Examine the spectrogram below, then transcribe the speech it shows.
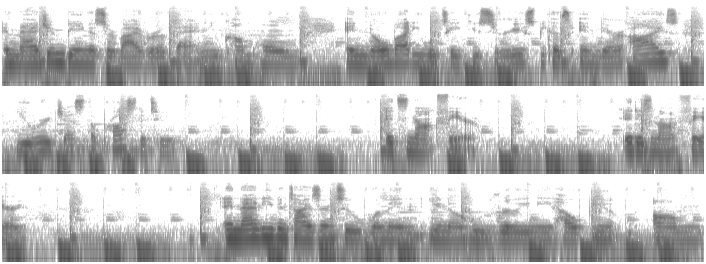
Imagine being a survivor of that and you come home and nobody will take you serious because in their eyes you were just a prostitute. It's not fair. It is not fair. And that even ties into women, you know, who really need help. You um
